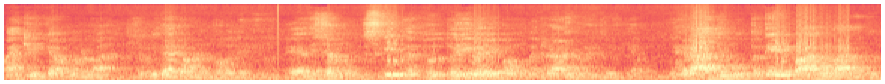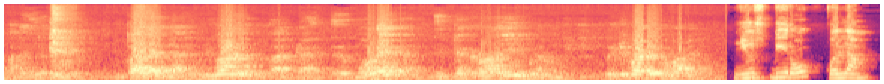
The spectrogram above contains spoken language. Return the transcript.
മാറ്റിവെക്കാവുന്ന സംവിധാനമാണ് ഇപ്പോൾ വന്നിരിക്കുന്നത്. ഏകദേശം സ്കിൻ തൊലി വരെ ഇപ്പം മറ്റൊരാളിന് എടുത്തു വയ്ക്കാം. ഞങ്ങൾ ആദ്യം മുപ്പത്തേഴ് ഭാഗങ്ങളാണെന്ന് പറഞ്ഞത് ഇപ്പൊ അതല്ല ഒരുപാട് മോഡേൺ ടെക്നോളജിയിൽ കൂടെ ഒരുപാട് ഒരുപാട്. News bureau Kollam.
